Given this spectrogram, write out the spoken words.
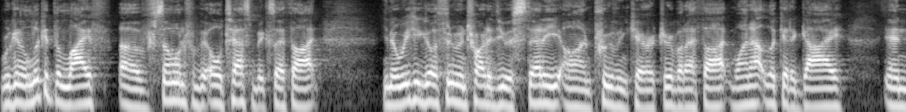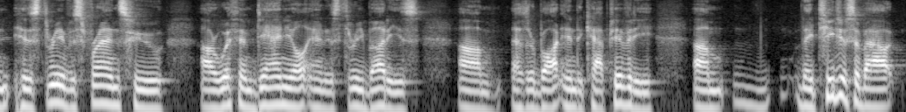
we're going to look at the life of someone from the Old Testament because I thought, you know, we could go through and try to do a study on proven character, but I thought, why not look at a guy and his three of his friends who are with him, Daniel and his three buddies, um, as they're brought into captivity. Um, they teach us about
